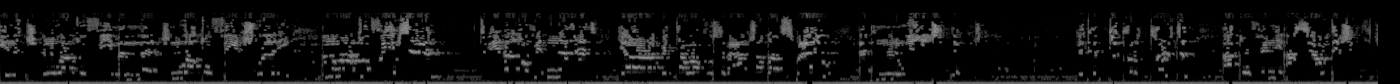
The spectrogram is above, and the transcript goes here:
في المدينة نوات في مماج نوات في شوالي نوات في سهل تريبات في الناس يا رب التوقف شاء الله أصبحوا لكن نوشي جدا لكن تذكر الطرد أتوفيني أسي عودي جدك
